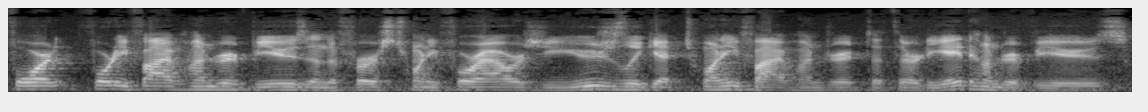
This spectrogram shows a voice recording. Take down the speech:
4,500 views in the first 24 hours, you usually get 2,500 to 3,800 views.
